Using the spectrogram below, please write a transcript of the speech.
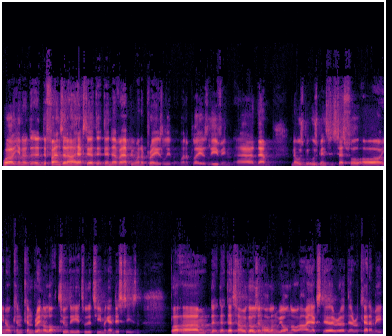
Well, you know, the, the fans at Ajax, they're, they're never happy when a player is, when a player is leaving uh, them you know, who's, who's been successful or you know can can bring a lot to the to the team again this season. But um, th- th- that's how it goes in Holland. We all know Ajax, their uh, their academy,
